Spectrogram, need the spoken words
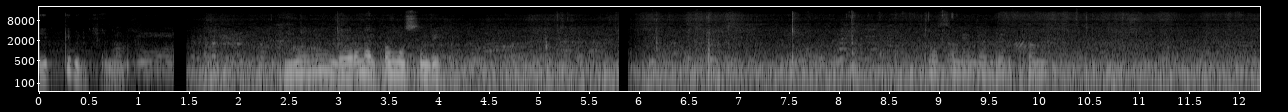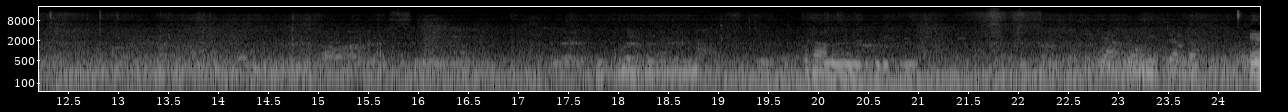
എത്തി പിടിക്കാൻ ദൂരം വലിപ്പം മുസമ്പി മുസമ്പിന്റെ ഒരു ഇപ്പോഴാണോ പിടിക്കുന്നത്? ഏ?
